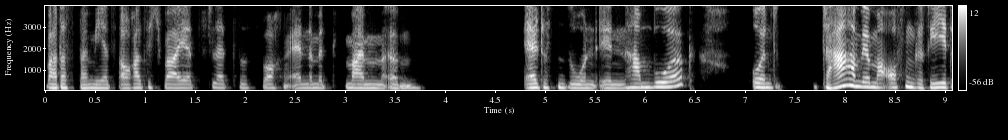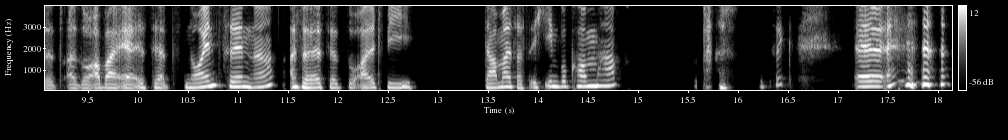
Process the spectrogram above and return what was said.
war das bei mir jetzt auch. Also ich war jetzt letztes Wochenende mit meinem ähm, ältesten Sohn in Hamburg. Und da haben wir mal offen geredet. Also, aber er ist jetzt 19, ne? Also er ist jetzt so alt wie damals, als ich ihn bekommen habe. Total witzig. Äh,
